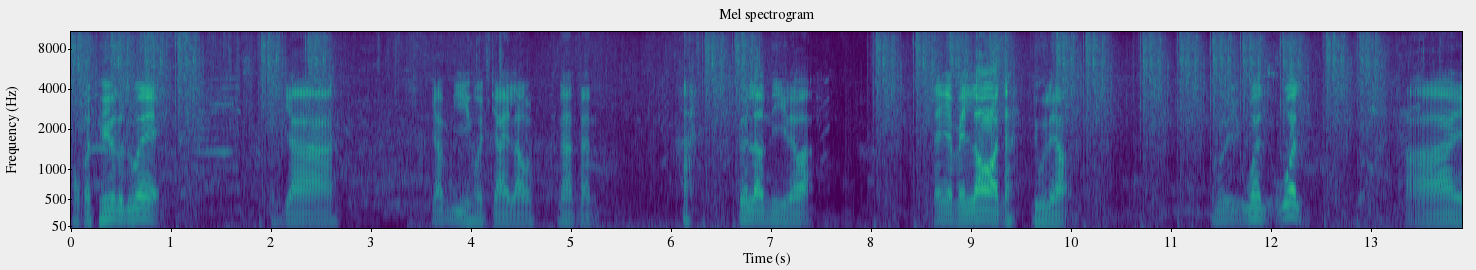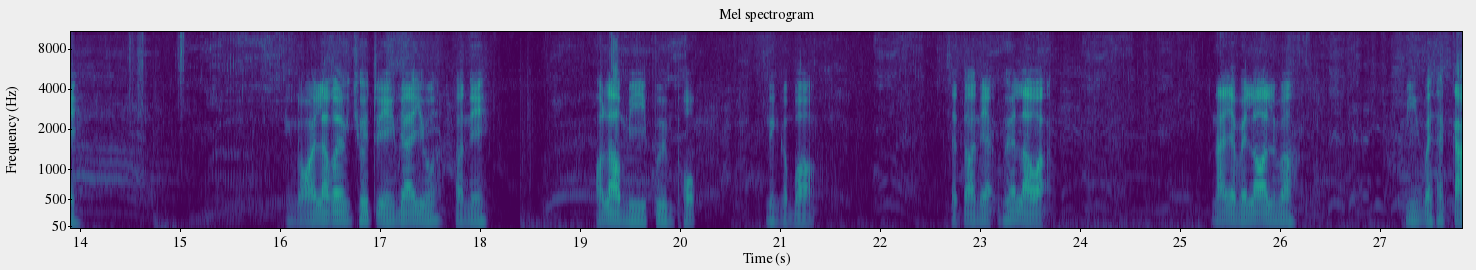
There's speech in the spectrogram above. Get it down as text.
หกกระทืบเราด้วยมันยาย่ำยีหัวใจเราขนาดนั้นเพื่อนเราหนีแล้วอะน่าจะไม่รอดนะ ดูแล้วเฮ้ยอ้วนอ้วนตายอย่างน้อยเราก็ยังช่วยตัวเองได้อยู่ตอนนี้ เพราะเรามีปืนพกหนึ่งกระบอก แต่ตอนเนี้ยเพื่อนเราอะน่าจะไม่รอดหรือเปล่าวิ่งไปสักไกล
